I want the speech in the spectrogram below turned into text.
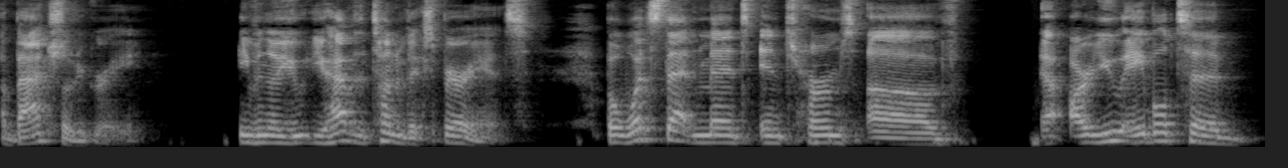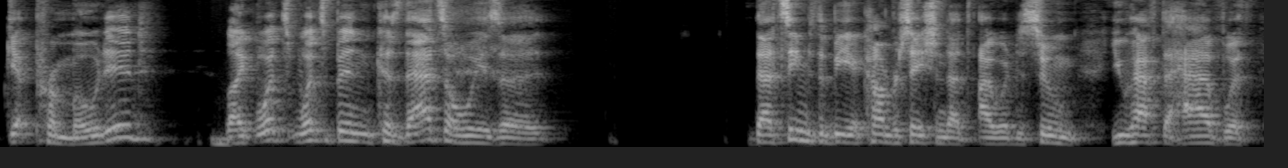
a bachelor degree, even though you, you have a ton of experience. But what's that meant in terms of uh, are you able to get promoted? Like what's what's been because that's always a that seems to be a conversation that I would assume you have to have with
